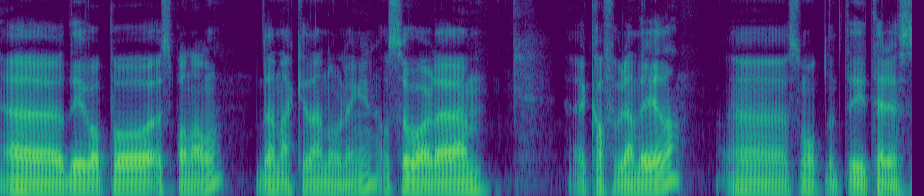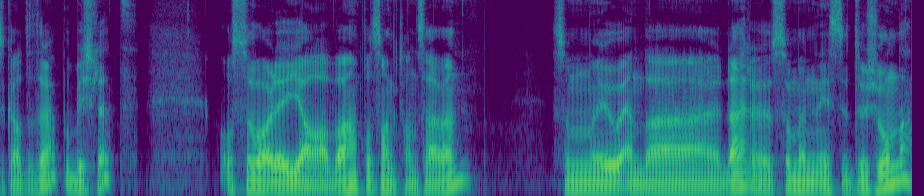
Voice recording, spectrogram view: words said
Uh, de var på Østbanehallen. Den er ikke der nå lenger. Og så var det eh, Kaffebrenneriet, da. Uh, som åpnet i Thereses gate, tror jeg, på Bislett. Og så var det Java på Sankthanshaugen. som jo enda er der, som en institusjon. da.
